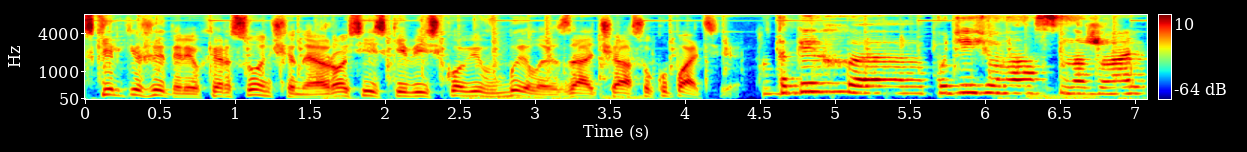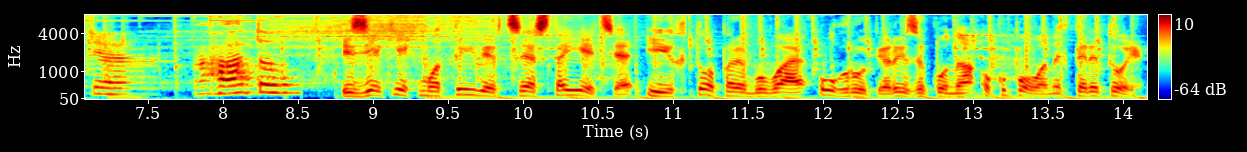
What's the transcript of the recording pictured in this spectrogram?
Скільки жителів Херсонщини російські військові вбили за час окупації? Таких е, подій у нас, на жаль, е, багато. Із яких мотивів це стається, і хто перебуває у групі ризику на окупованих територіях?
